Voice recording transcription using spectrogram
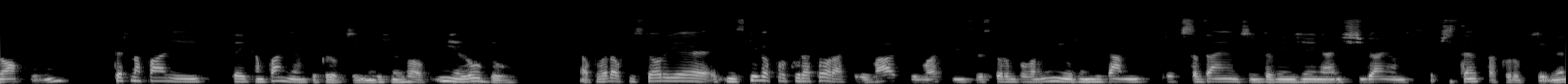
roku, też na fali tej kampanii antykorupcyjnej, to się nazywało W imię ludu. Opowiadał historię chińskiego prokuratora, który walczy właśnie ze skorumpowanymi urzędnikami, wsadzając ich do więzienia i ścigając przestępstwa korupcyjne,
